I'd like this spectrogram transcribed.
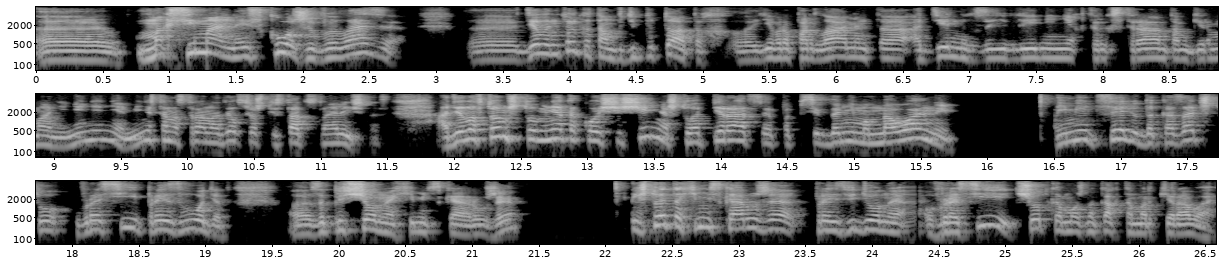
Э, максимально из кожи вылазя, э, Дело не только там в депутатах э, Европарламента, отдельных заявлений некоторых стран, там Германии. Не-не-не, министр иностранных дел все-таки статусная личность. А дело в том, что у меня такое ощущение, что операция под псевдонимом Навальный имеет целью доказать, что в России производят э, запрещенное химическое оружие, и что это химическое оружие, произведенное в России, четко можно как-то маркировать.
